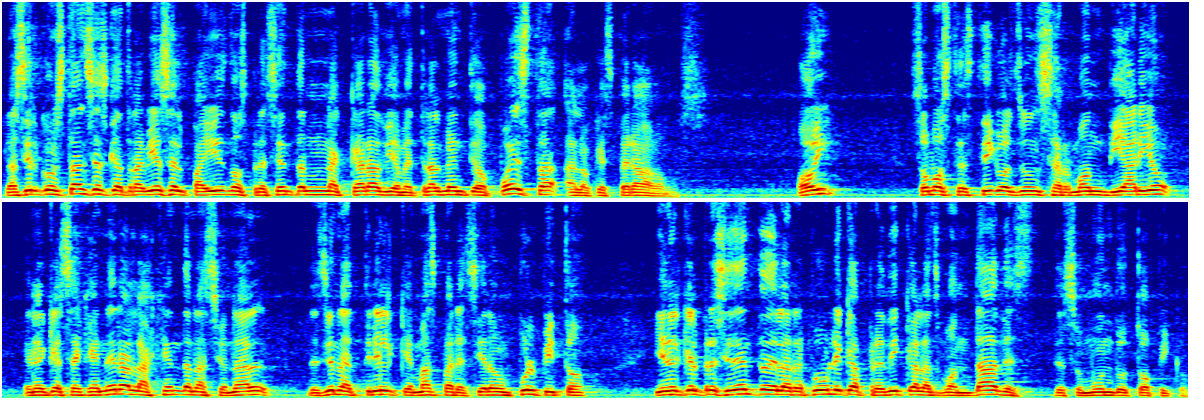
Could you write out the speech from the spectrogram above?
las circunstancias que atraviesa el país nos presentan una cara diametralmente opuesta a lo que esperábamos. Hoy somos testigos de un sermón diario en el que se genera la agenda nacional desde un atril que más pareciera un púlpito y en el que el presidente de la República predica las bondades de su mundo utópico.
